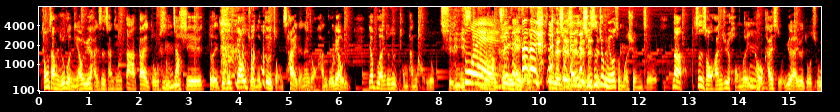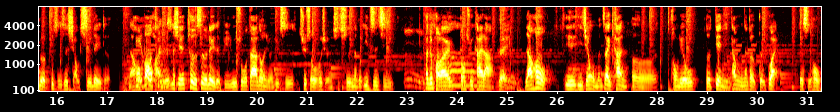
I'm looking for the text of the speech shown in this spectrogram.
通常如果你要约韩式餐厅，大概都是一些对，就是标准的各种菜的那种韩国料理。要不然就是铜盘烤肉、鳕鱼烧这一类的，对，其实其实就没有什么选择。那自从韩剧红了以后，开始有越来越多出了不只是小吃类的，然后包含了一些特色类的，比如说大家都很喜欢去吃，去首尔会喜欢去吃那个一只鸡，嗯，他就跑来东区开啦。对，然后以以前我们在看呃孔刘的电影，他们那个鬼怪的时候，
